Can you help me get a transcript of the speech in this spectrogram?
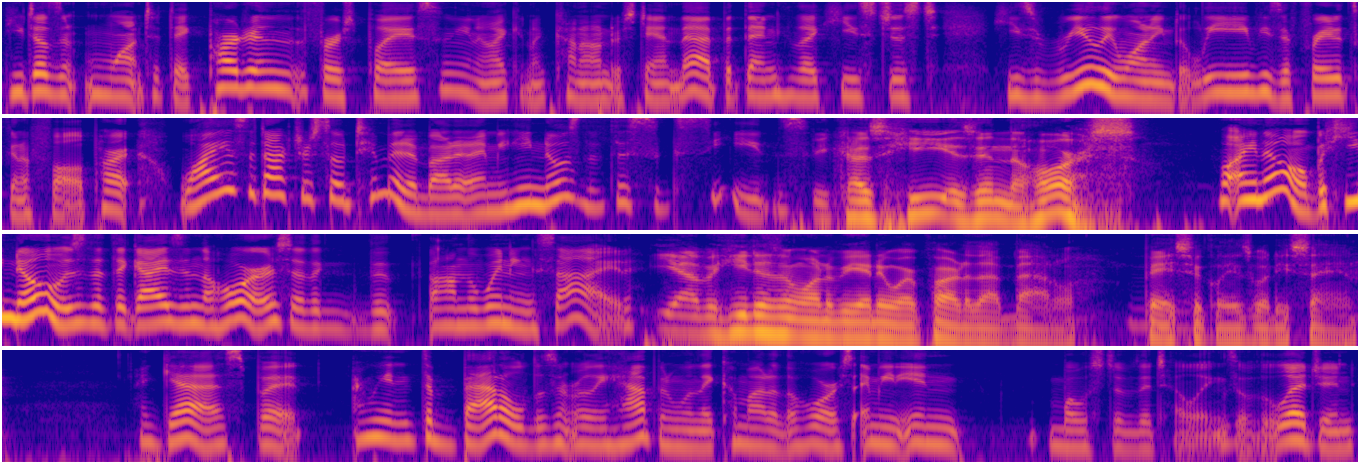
he doesn't want to take part in the first place. You know, I can kind of understand that. But then, like, he's just, he's really wanting to leave. He's afraid it's going to fall apart. Why is the doctor so timid about it? I mean, he knows that this succeeds. Because he is in the horse. Well, I know, but he knows that the guys in the horse are the, the on the winning side. Yeah, but he doesn't want to be anywhere part of that battle. Basically, is what he's saying. I guess, but I mean, the battle doesn't really happen when they come out of the horse. I mean, in most of the tellings of the legend,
